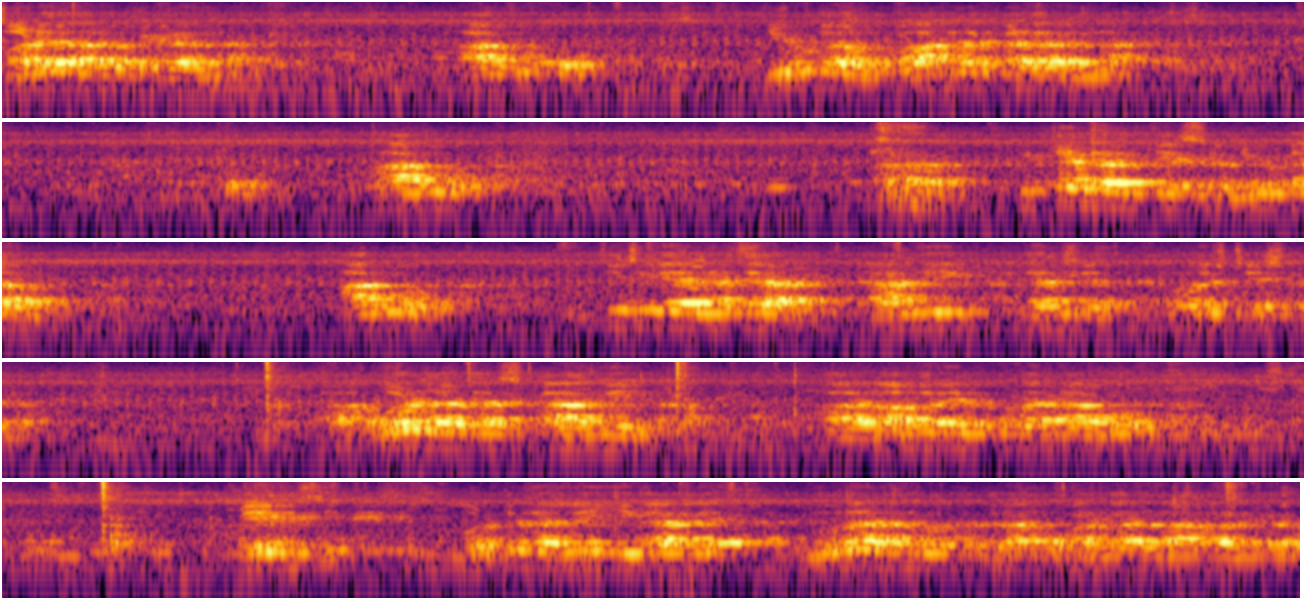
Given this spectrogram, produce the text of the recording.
murder ಆರೋಪಿಗಳನ್ನು ಹಾಗೂ ನ್ಯೂಟೌನ್ ವಾಹನ ಕಳ್ಳರನ್ನ ಹಾಗೂ ರನ್ ಕೇಸು ನ್ಯೂಟೌನ್ ಹಾಗೂ ಇತ್ತೀಚೆಗೆ ನಡೆದ ಗಾಂಧಿಗಂಜ್ ಪೊಲೀಸ್ ಸ್ಟೇಷನ್ ಓಲ್ಡ್ ಆದರ್ಸ್ಗಾಗಿ ಆ, ರಾಬರಿಯನ್ನು ಕೂಡ ನಾವು ಬೇಯಿಸಿ ಒಟ್ಟಿನಲ್ಲಿ ಈಗಾಗಲೇ ನೂರ ನಲವತ್ತು ಗ್ರಾಮ ಬಂಗಾರದ ಆಭರಣಗಳು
